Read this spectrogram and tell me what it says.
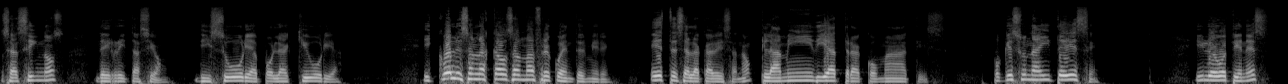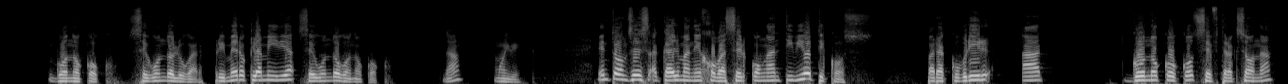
O sea, signos de irritación, disuria, polaquiuria. ¿Y cuáles son las causas más frecuentes? Miren, este es a la cabeza, ¿no? Clamidia trachomatis, porque es una ITS. Y luego tienes gonococo, segundo lugar. Primero clamidia, segundo gonococo. ¿Ya? Muy bien. Entonces, acá el manejo va a ser con antibióticos para cubrir a gonococo, ceftraxona,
